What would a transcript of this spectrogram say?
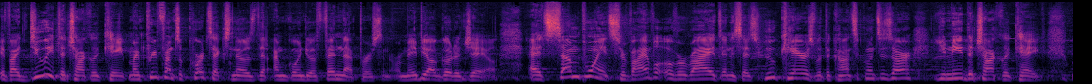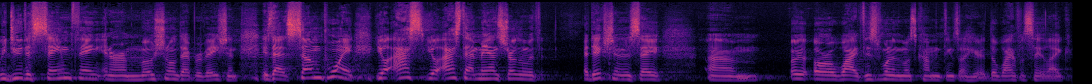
if I do eat the chocolate cake, my prefrontal cortex knows that I'm going to offend that person, or maybe I'll go to jail. At some point, survival overrides and it says, Who cares what the consequences are? You need the chocolate cake. We do the same thing in our emotional deprivation, is that at some point, you'll ask, you'll ask that man struggling with addiction and say, um, or, or a wife, this is one of the most common things I'll hear. The wife will say, like,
